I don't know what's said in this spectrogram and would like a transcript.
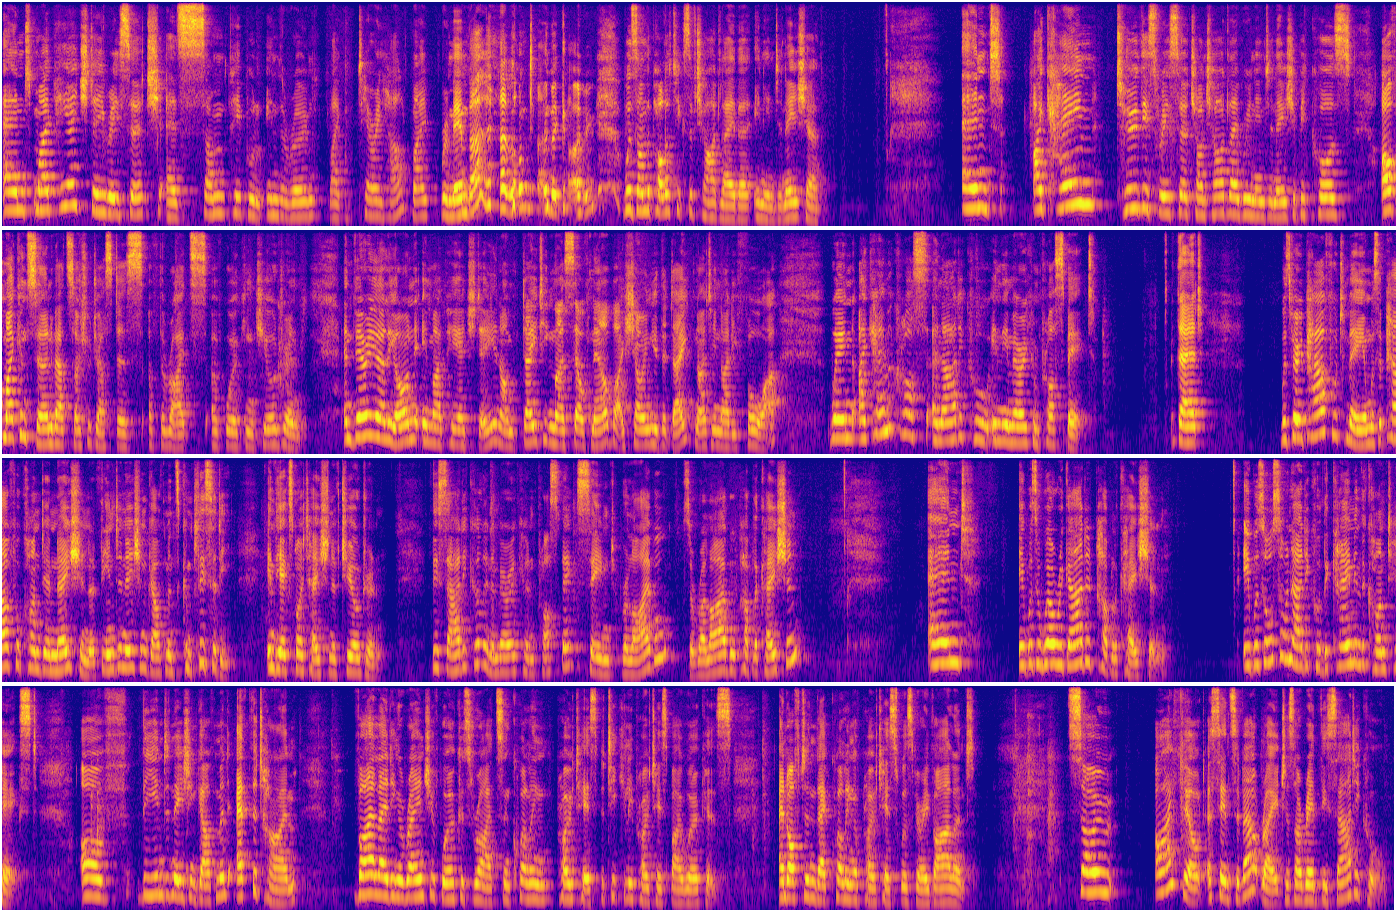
And my PhD research, as some people in the room, like Terry Hull, might remember a long time ago, was on the politics of child labour in Indonesia. And I came to this research on child labour in Indonesia because of my concern about social justice of the rights of working children. And very early on in my PhD, and I'm dating myself now by showing you the date, 1994, when I came across an article in the American Prospect that was very powerful to me and was a powerful condemnation of the Indonesian government's complicity in the exploitation of children. This article in American Prospect seemed reliable, it was a reliable publication, and it was a well-regarded publication. It was also an article that came in the context of the Indonesian government at the time violating a range of workers' rights and quelling protests, particularly protests by workers. And often that quelling of protests was very violent. So I felt a sense of outrage as I read this article.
